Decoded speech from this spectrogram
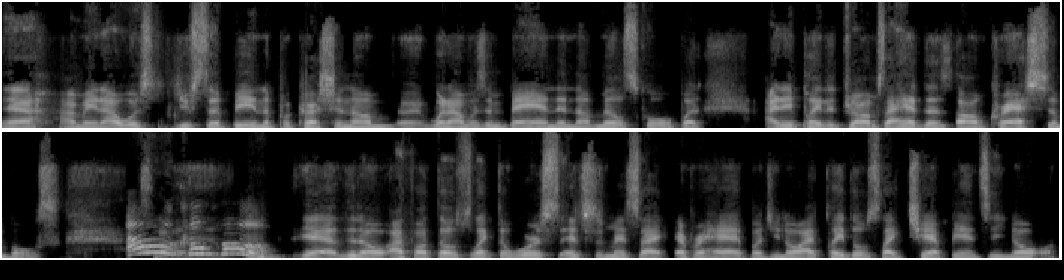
Yeah, I mean, I was used to being the percussion um when I was in band in uh, middle school, but I didn't play the drums. I had the um crash cymbals. Oh, so, cool, cool. Yeah, you know, I thought those like the worst instruments I ever had, but you know, I played those like champions. You know,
